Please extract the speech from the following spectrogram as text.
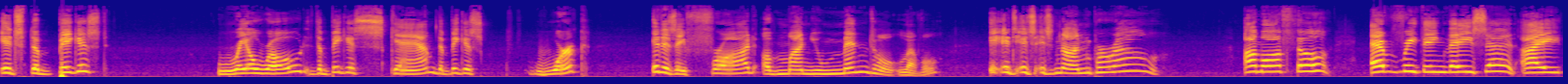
It's the biggest railroad, the biggest scam, the biggest work. It is a fraud of monumental level. It's it's it's nonpareil. I'm off the hook. Everything they said, I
